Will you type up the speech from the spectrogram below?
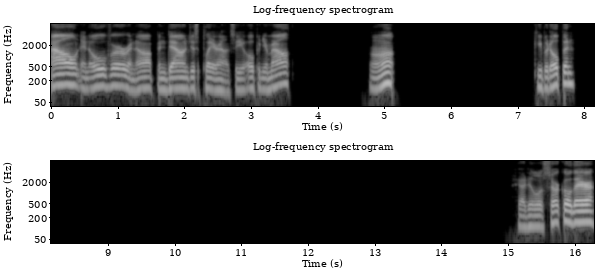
out and over and up and down. Just play around. So you open your mouth. Uh, keep it open. See, I did a little circle there.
